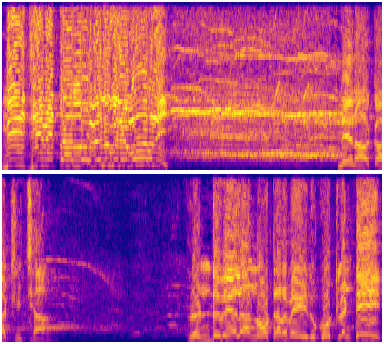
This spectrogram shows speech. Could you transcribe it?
మీ జీవితాల్లో వెలుగునివ్వాలని నేను ఆకాంక్షించా. రెండు వేల నూట అరవై ఐదు కోట్లంటే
